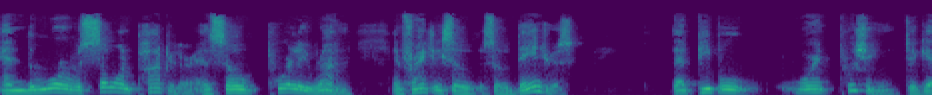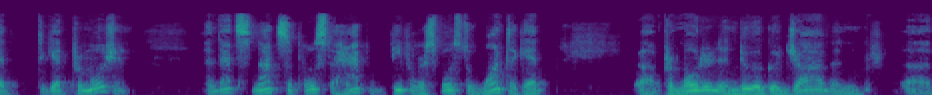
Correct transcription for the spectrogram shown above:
And the war was so unpopular and so poorly run, and frankly, so so dangerous that people weren't pushing to get to get promotion, and that's not supposed to happen. People are supposed to want to get uh, promoted and do a good job and uh,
